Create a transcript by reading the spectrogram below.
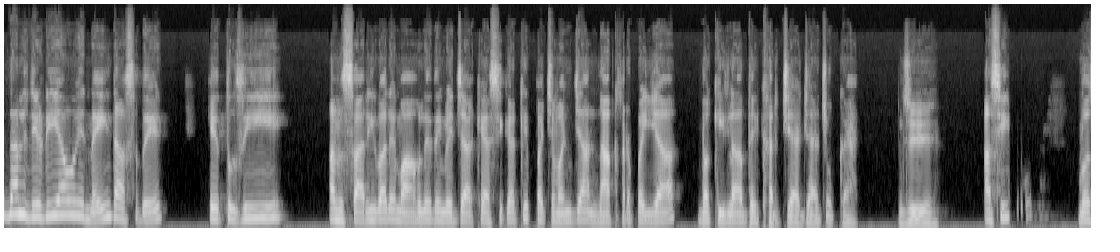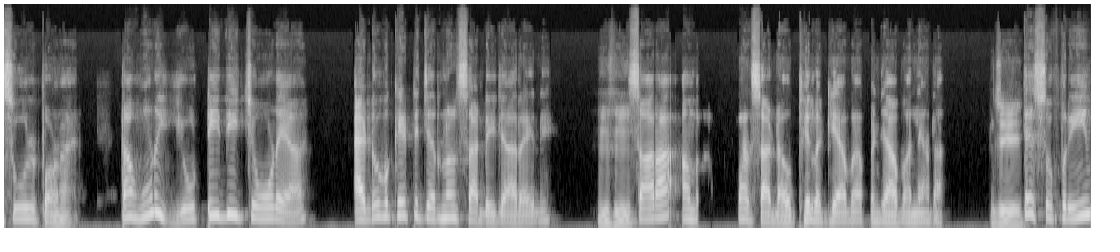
ਗੱਲ ਜਿਹੜੀ ਆ ਉਹ ਇਹ ਨਹੀਂ ਦੱਸਦੇ ਕਿ ਤੁਸੀਂ ਅਨਸਾਰੀ ਵਾਲੇ ਮਾਮਲੇ ਦੇ ਵਿੱਚ ਆਖਿਆ ਸੀਗਾ ਕਿ 55 ਲੱਖ ਰੁਪਈਆ ਵਕੀਲਾਂ ਤੇ ਖਰਚਿਆ ਜਾ ਚੁੱਕਾ ਹੈ। ਜੀ। ਅਸੀਂ ਵਸੂਲ ਪਾਉਣਾ ਹੈ। ਤਾਂ ਹੁਣ ਯੂਟੀ ਦੀ ਚੋਣ ਆ ਐਡਵੋਕੇਟ ਜਨਰਲ ਸਾਡੇ ਜਾ ਰਹੇ ਨੇ। ਹੂੰ ਹੂੰ। ਸਾਰਾ ਅਮਰਾ ਸਾਡਾ ਉੱਥੇ ਲੱਗਿਆ ਵਾ ਪੰਜਾਬ ਵਾਲਿਆਂ ਦਾ। ਜੀ। ਤੇ ਸੁਪਰੀਮ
